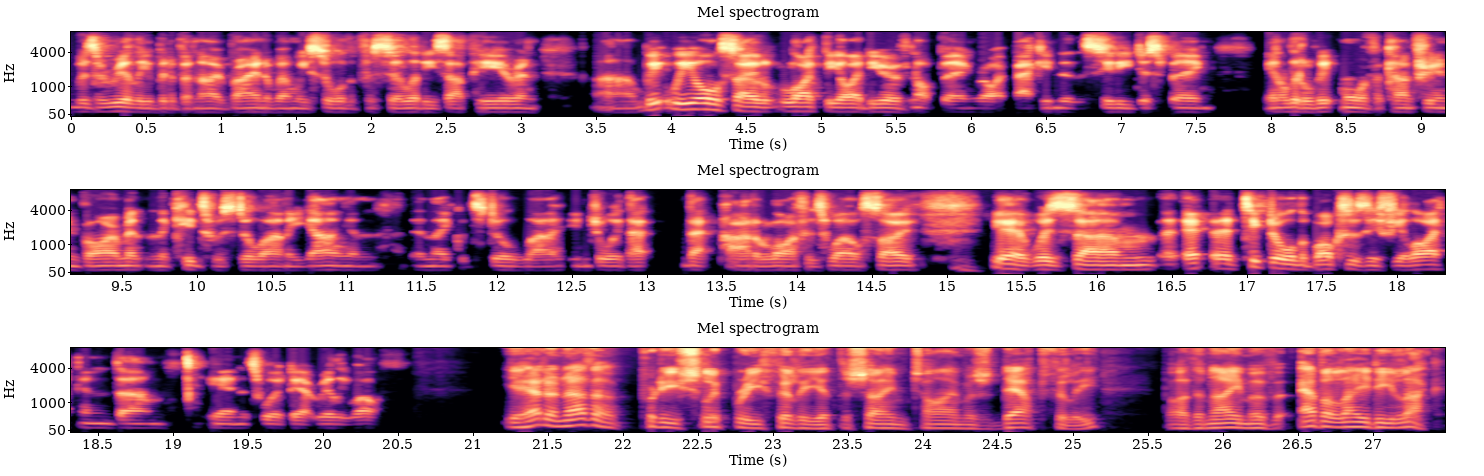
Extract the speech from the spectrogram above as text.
was really a bit of a no-brainer when we saw the facilities up here, and uh, we we also like the idea of not being right back into the city, just being in a little bit more of a country environment, and the kids were still only young, and and they could still uh, enjoy that that part of life as well. So, yeah, it was um, it, it, ticked all the boxes, if you like, and um, yeah, and it's worked out really well. You had another pretty slippery filly at the same time as Doubt Filly by the name of Avalady Luck.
